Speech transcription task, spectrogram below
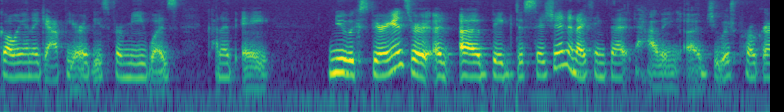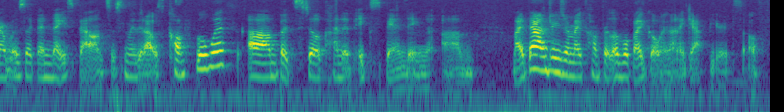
going on a gap year, at least for me, was kind of a new experience or a, a, big decision. And I think that having a Jewish program was like a nice balance of something that I was comfortable with, um, but still kind of expanding um, my boundaries or my comfort level by going on a gap year itself.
